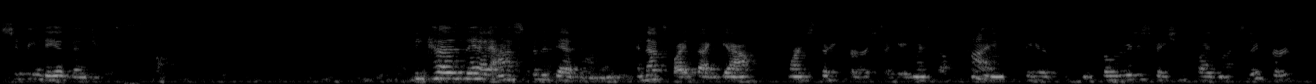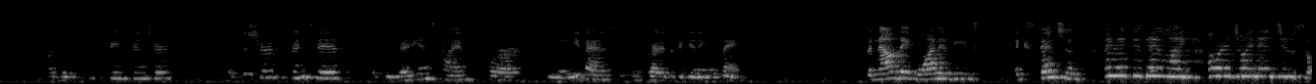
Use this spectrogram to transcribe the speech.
Shipping Day Adventures. Because they had asked for the deadline, and that's why that gap, March thirty-first, I gave myself time, figured if we close registrations by March thirty-first, I'll go to the screen printer, get the shirts printed, we'll be ready in time for our May event, which was right at the beginning of May. But now they wanted these extensions. I missed the deadline. I want to join in too. So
